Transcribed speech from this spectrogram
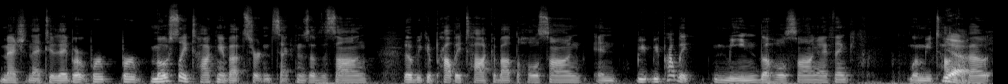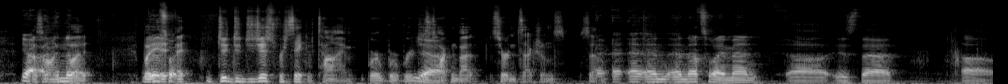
mention that too. They we're, we're, we're mostly talking about certain sections of the song, though we could probably talk about the whole song, and we, we probably mean the whole song. I think when we talk Yeah. about Yeah, the song, the- but but it, what- it- ju- ju- just for sake of time, we're we're, we're just Yeah. talking about certain sections. So A- and and that's what I meant uh, is that uh,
